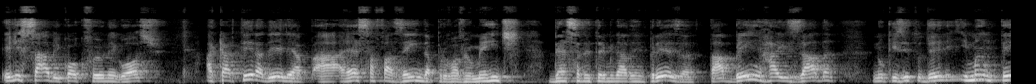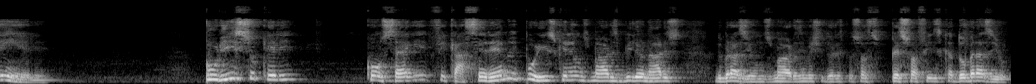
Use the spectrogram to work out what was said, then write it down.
ele sabe qual que foi o negócio, a carteira dele, a, a, essa fazenda provavelmente dessa determinada empresa, está bem enraizada no quesito dele e mantém ele. Por isso que ele consegue ficar sereno e por isso que ele é um dos maiores bilionários do Brasil, um dos maiores investidores pessoa, pessoa física do Brasil.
